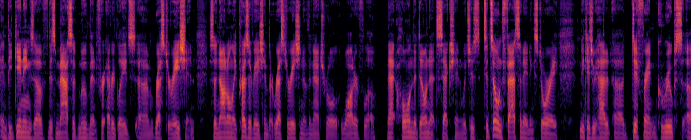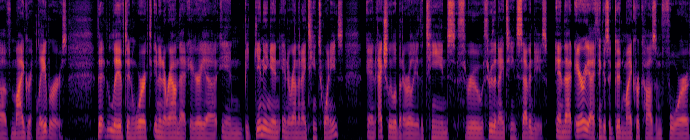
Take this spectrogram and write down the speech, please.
and beginnings of this massive movement for Everglades um, restoration. So, not only preservation, but restoration of the natural water flow. That hole in the donut section, which is it's its own fascinating story because you had uh, different groups of migrant laborers that lived and worked in and around that area in beginning in, in around the 1920s and actually a little bit earlier, the teens through through the 1970s. And that area, I think, is a good microcosm for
